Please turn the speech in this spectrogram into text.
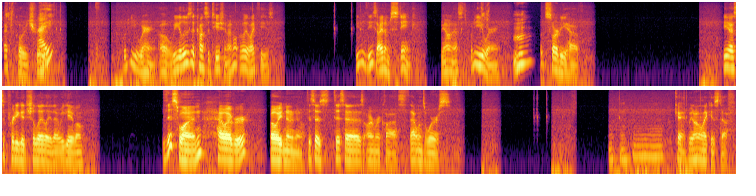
Tactical retreat. Aye? What are you wearing? Oh, we lose the constitution. I don't really like these. These, these items stink, to be honest. What are you wearing? Hmm? What sword do you have? He has a pretty good shillelagh that we gave him. This one, however... Oh wait, no, no, no. This has this has armor class. That one's worse. Okay, we don't like his stuff,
